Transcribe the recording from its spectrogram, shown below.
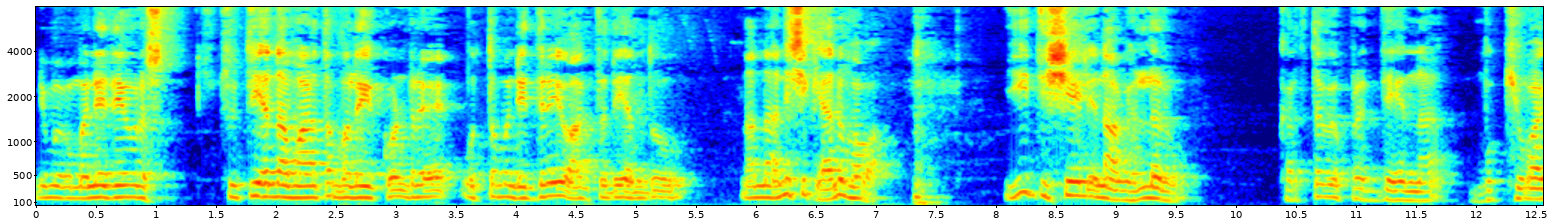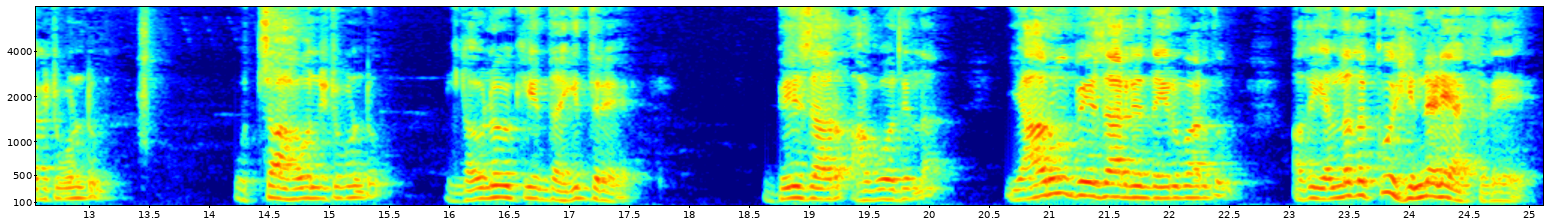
ನಿಮಗೆ ಮನೆ ದೇವರ ಸ್ತುತಿಯನ್ನು ಮಾಡ್ತಾ ಮಲಗಿಕೊಂಡ್ರೆ ಉತ್ತಮ ನಿದ್ರೆಯೂ ಆಗ್ತದೆ ಎಂದು ನನ್ನ ಅನಿಸಿಕೆ ಅನುಭವ. ಈ ದಿಶೆಯಲ್ಲಿ ನಾವೆಲ್ಲರೂ ಕರ್ತವ್ಯ ಪ್ರಜ್ಞೆಯನ್ನು ಮುಖ್ಯವಾಗಿಟ್ಟುಕೊಂಡು ಉತ್ಸಾಹವನ್ನಿಟ್ಟುಕೊಂಡು ಲವಲವಿಕೆಯಿಂದ ಇದ್ದರೆ ಬೇಜಾರು ಆಗುವುದಿಲ್ಲ. ಯಾರೂ ಬೇಜಾರಿನಿಂದ ಇರಬಾರದು. ಅದು ಎಲ್ಲದಕ್ಕೂ ಹಿನ್ನಡೆ ಆಗ್ತದೆ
